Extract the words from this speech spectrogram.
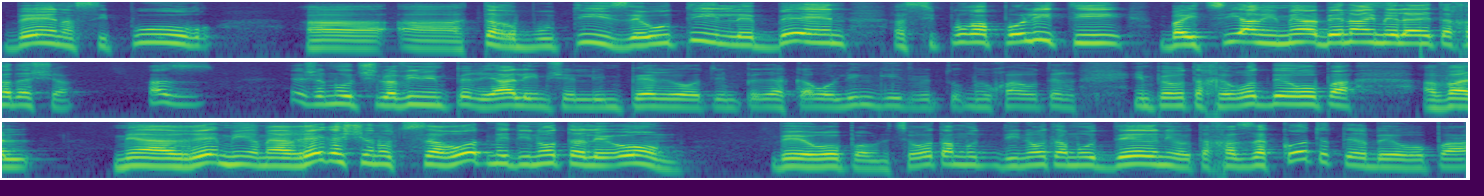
בין הסיפור התרבותי, זהותי, לבין הסיפור הפוליטי ביציאה מימי הביניים אל העת החדשה. אז יש לנו עוד שלבים אימפריאליים של אימפריות, אימפריה קרולינגית ומאוחר יותר אימפריות אחרות באירופה, אבל מהר... מהרגע שנוצרות מדינות הלאום באירופה, או נוצרות המדינות המודרניות, החזקות יותר באירופה,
